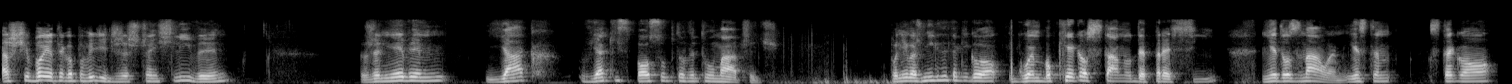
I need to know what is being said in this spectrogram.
aż się boję tego powiedzieć, że szczęśliwy, że nie wiem, jak, w jaki sposób to wytłumaczyć. Ponieważ nigdy takiego głębokiego stanu depresji nie doznałem. Jestem z tego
